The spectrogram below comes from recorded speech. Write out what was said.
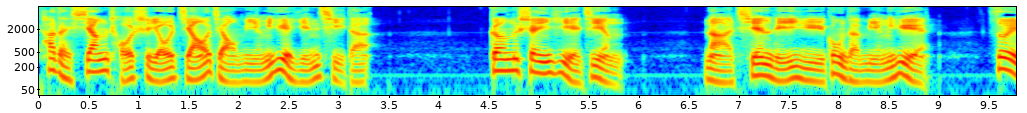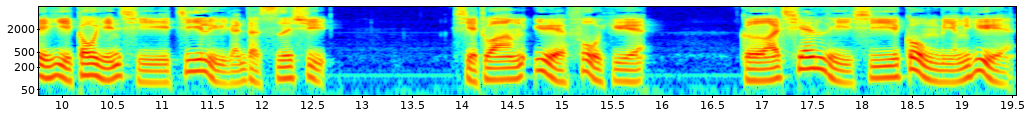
他的乡愁是由皎皎明月引起的，更深夜静。那千里与共的明月，最易勾引起羁旅人的思绪。谢庄乐赋曰：“隔千里兮共明月。”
